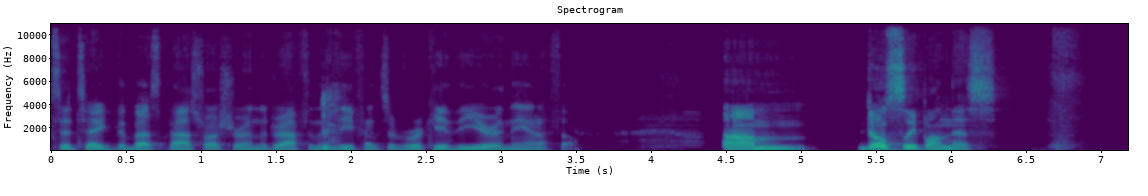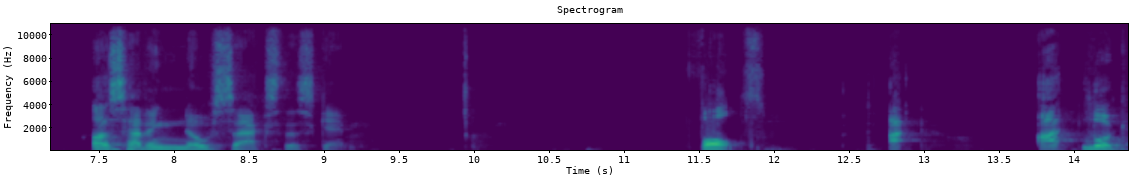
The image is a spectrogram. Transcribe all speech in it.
to take the best pass rusher in the draft and the defensive rookie of the year in the NFL. Um, don't sleep on this. Us having no sacks this game. False. I, I look.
